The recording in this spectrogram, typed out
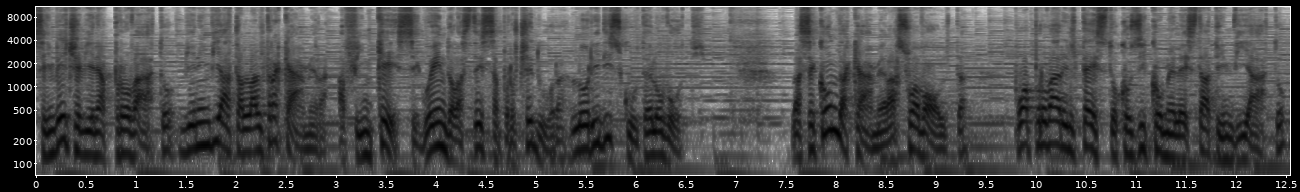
Se invece viene approvato, viene inviato all'altra Camera affinché, seguendo la stessa procedura, lo ridiscuta e lo voti. La seconda Camera, a sua volta, può approvare il testo così come le è stato inviato,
